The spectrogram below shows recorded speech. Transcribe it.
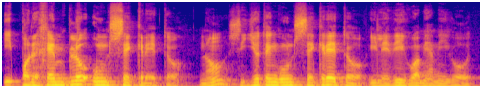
Y, por ejemplo, un secreto, ¿no? Si yo tengo un secreto y le digo a mi amigo,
